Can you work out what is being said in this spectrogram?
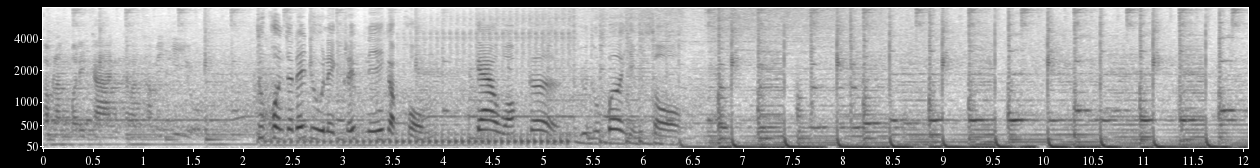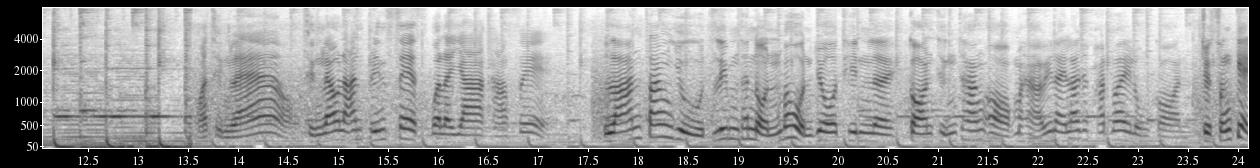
กำลังบริการกำลังทำให้พี่อยู่ ทุกคนจะได้ดูในคลิปนี้กับผม แก้ววอลเกอร์ยูทูบเบอร์หิวโซ มาถึงแล้ว ถึงแล้วร้าน Princess วรยาคาเฟ่ร้านตั้งอยู่ริมถนนพหลโยธินเลย ก่อนถึงทางออกมหาวิทยาลัยราชภัฏวลัยลงกรจุดสังเกต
